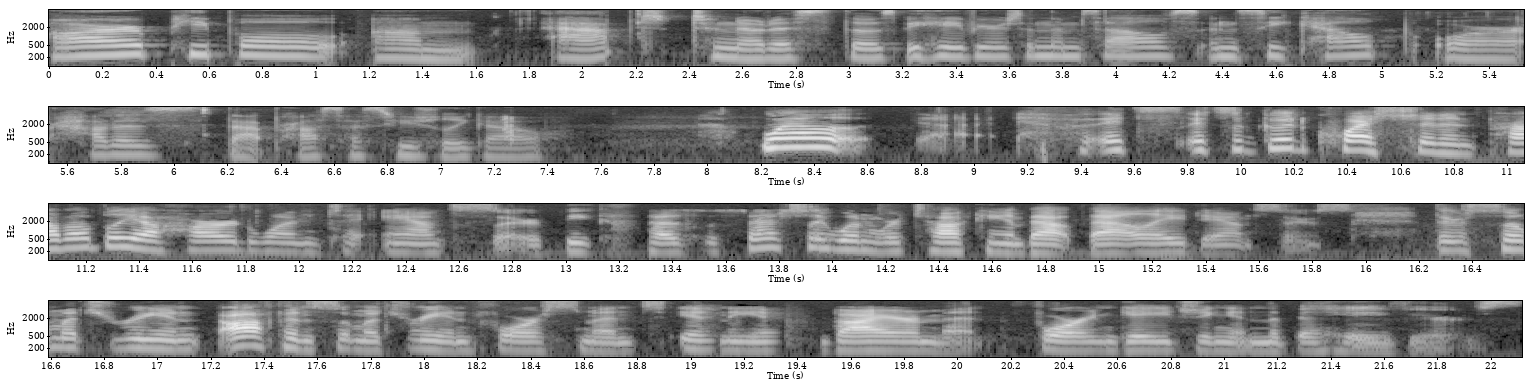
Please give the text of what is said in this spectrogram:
Are people um, apt to notice those behaviors in themselves and seek help, or how does that process usually go? Well, it's it's a good question and probably a hard one to answer because especially when we're talking about ballet dancers, there's so much rein, often so much reinforcement in the environment for engaging in the behaviors.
